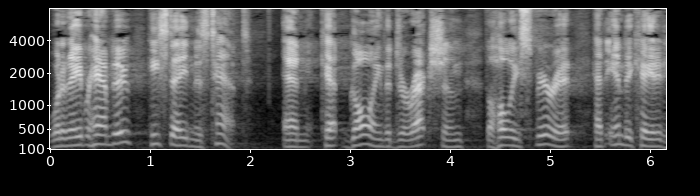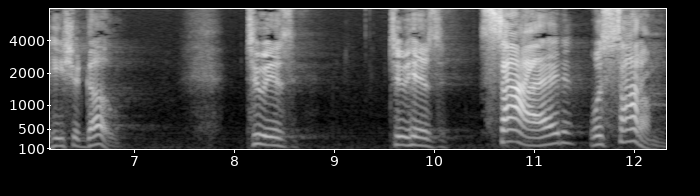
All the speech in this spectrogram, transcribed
What did Abraham do? He stayed in his tent and kept going the direction the Holy Spirit had indicated he should go. To his, to his side was Sodom.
